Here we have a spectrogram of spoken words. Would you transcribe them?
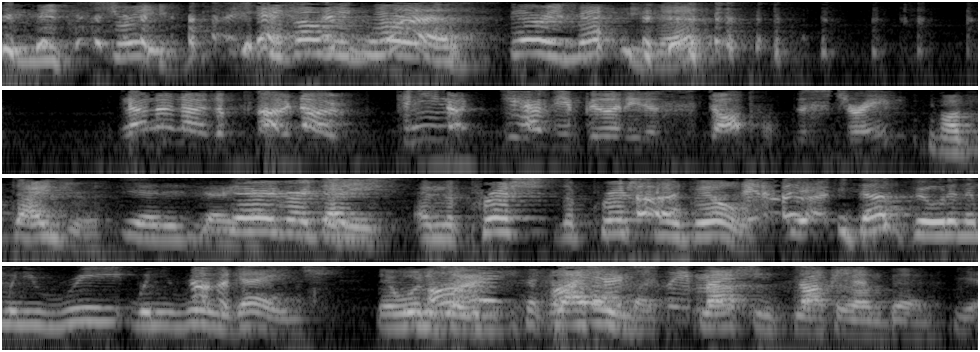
it midstream? 'Cause Yeah, that would that's be very, very messy, man. No, no, no. The, oh, no, no. Can you not? You have the ability to stop the stream. Oh, it's dangerous. Yeah, it is very very, very dangerous. dangerous. And the pressure, the pressure will build. It Yeah, it does build, and then when you re when you re-engage, There would have been I- splash, I and, actually splash made and splatter on Ben. yeah.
